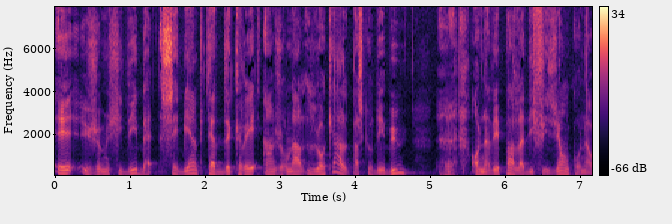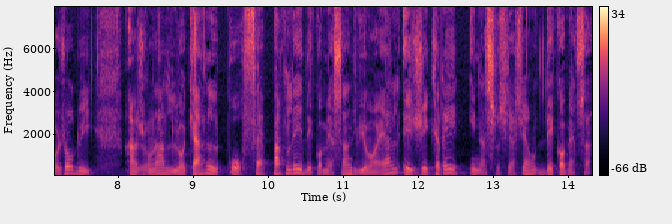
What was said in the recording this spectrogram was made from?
Et je me suis dit, ben, c'est bien peut-être de créer un journal local, parce qu'au début, on n'avait pas la diffusion qu'on a aujourd'hui. Un journal local pour faire parler des commerçants du Vieux-Montréal, et j'ai créé une association des commerçants.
